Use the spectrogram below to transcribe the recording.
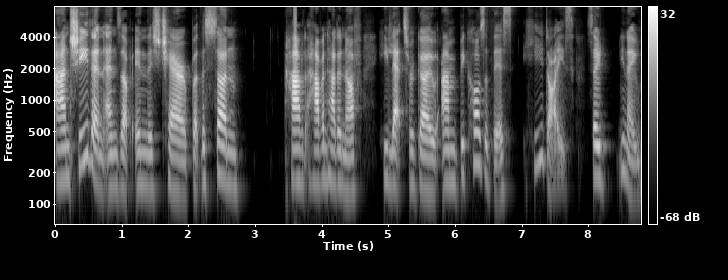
And she then ends up in this chair, but the son have, haven't had enough. He lets her go, and because of this, he dies. So you know,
